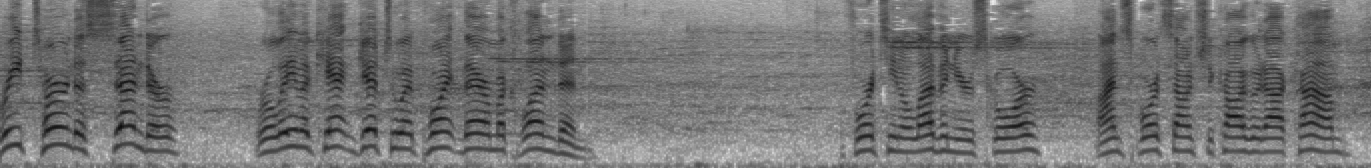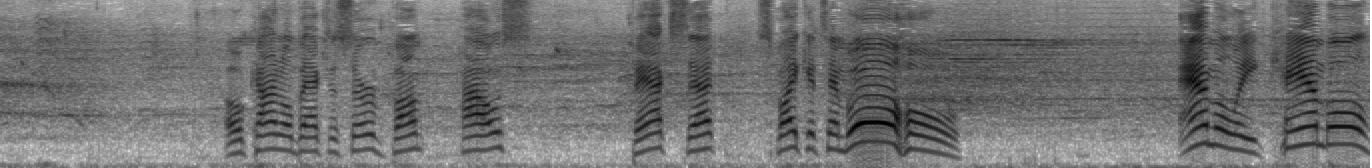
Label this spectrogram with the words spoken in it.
Return to sender. Rolima can't get to it. Point there, McClendon. 14 11 your score on SportsTownChicago.com. O'Connell back to serve. Bump. House. Back set. Spike attempt. Whoa! Emily Campbell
